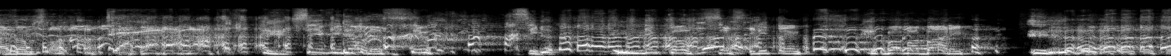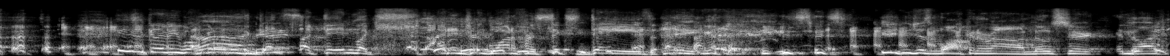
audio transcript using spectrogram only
as I'm. See if you notice. See, see if Nico says anything about my body. He's just gonna be walking Ah, around with his dude. gut sucked in, like I didn't drink water for six days. Hey, it's just- you just walking around, no shirt, and no, back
